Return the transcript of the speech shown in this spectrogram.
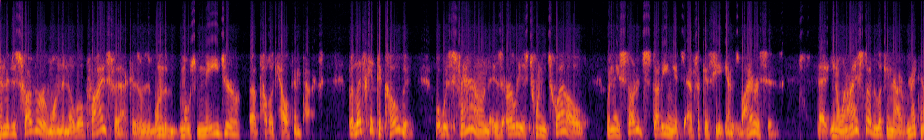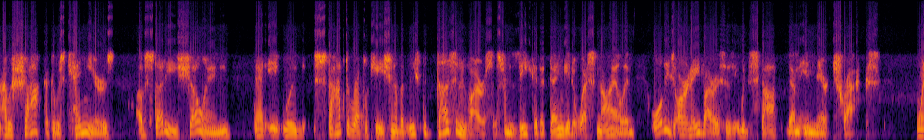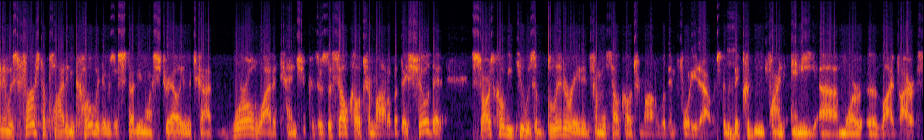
and the discoverer won the Nobel Prize for that because it was one of the most major uh, public health impacts. But let's get to COVID. What was found as early as 2012, when they started studying its efficacy against viruses, that, you know, when I started looking at ivermectin, I was shocked that there was 10 years of studies showing that it would stop the replication of at least a dozen viruses from Zika to dengue to West Nile. And all these RNA viruses, it would stop them in their tracks. When it was first applied in COVID, there was a study in Australia which got worldwide attention because it was a cell culture model, but they showed that SARS CoV 2 was obliterated from the cell culture model within 48 hours. They couldn't find any uh, more uh, live virus.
